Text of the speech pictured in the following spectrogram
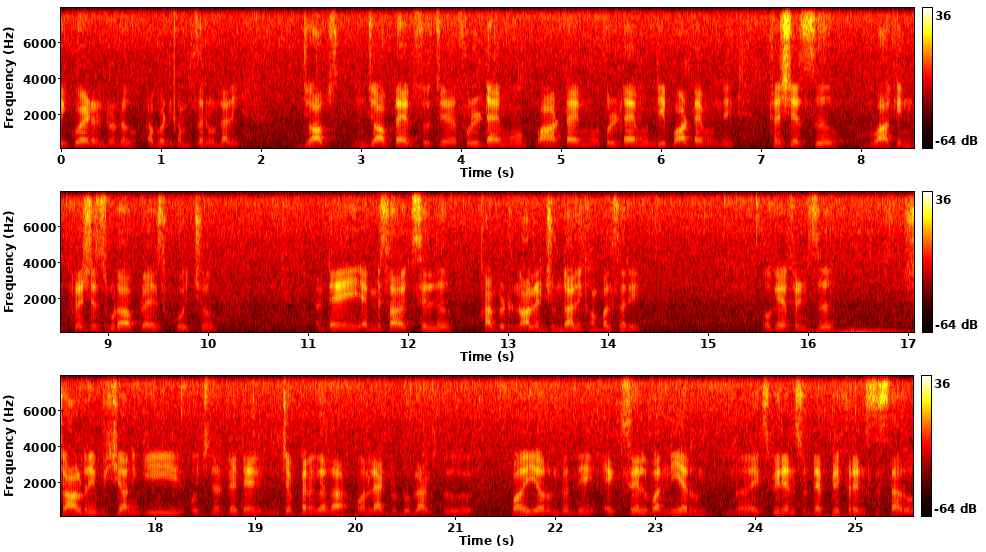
రిక్వైర్డ్ అంటుండు కాబట్టి కంపల్సరీ ఉండాలి. జాబ్స్ జాబ్ టైప్స్ వచ్చే full time part time full time ఉంది పార్ట్ టైం ఉంది. ఫ్రెషర్స్ వాకిన్ ఫ్రెషర్స్ కూడా అప్లై చేసుకోవచ్చు. అంటే ఎంఎస్ ఎక్సెల్ కంప్యూటర్ నాలెడ్జ్ ఉండాలి కంపల్సరీ ఓకే ఫ్రెండ్స్ శాలరీ విషయానికి వచ్చినట్లయితే చెప్పాను కదా one lakh to two lakhs per year ఉంటుంది. ఎక్సెల్ వన్ ఇయర్ ఎక్స్పీరియన్స్ ఉంటే ప్రిఫరెన్స్ ఇస్తారు.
